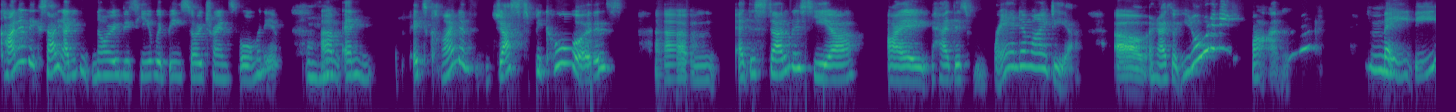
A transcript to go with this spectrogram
kind of exciting. I didn't know this year would be so transformative. Mm-hmm. um, and it's kind of just because um, at the start of this year, I had this random idea. Um, and I thought, you know what would be fun? Maybe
